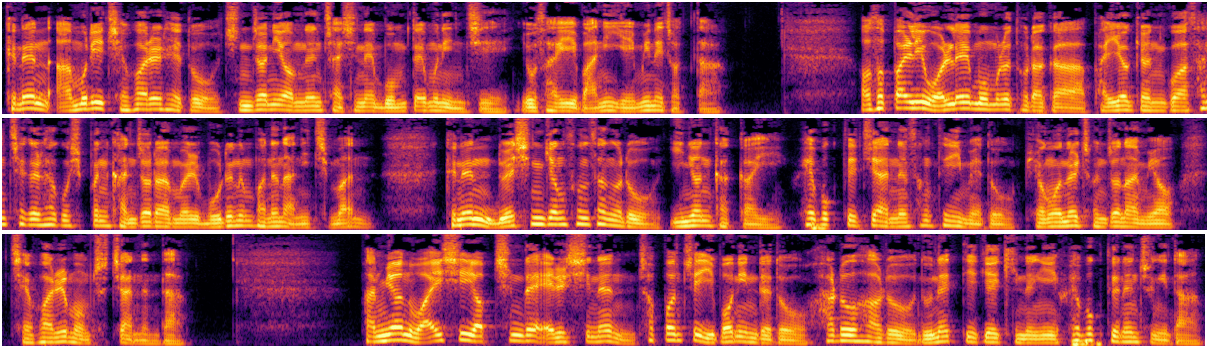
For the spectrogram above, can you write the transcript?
그는 아무리 재활을 해도 진전이 없는 자신의 몸 때문인지 요사이 많이 예민해졌다. 어서 빨리 원래의 몸으로 돌아가 반려견과 산책을 하고 싶은 간절함을 모르는 바는 아니지만 그는 뇌신경 손상으로 2년 가까이 회복되지 않는 상태임에도 병원을 전전하며 재활을 멈추지 않는다. 반면 Y씨 옆 침대 L씨는 첫 번째 입원인데도 하루하루 눈에 띄게 기능이 회복되는 중이다.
